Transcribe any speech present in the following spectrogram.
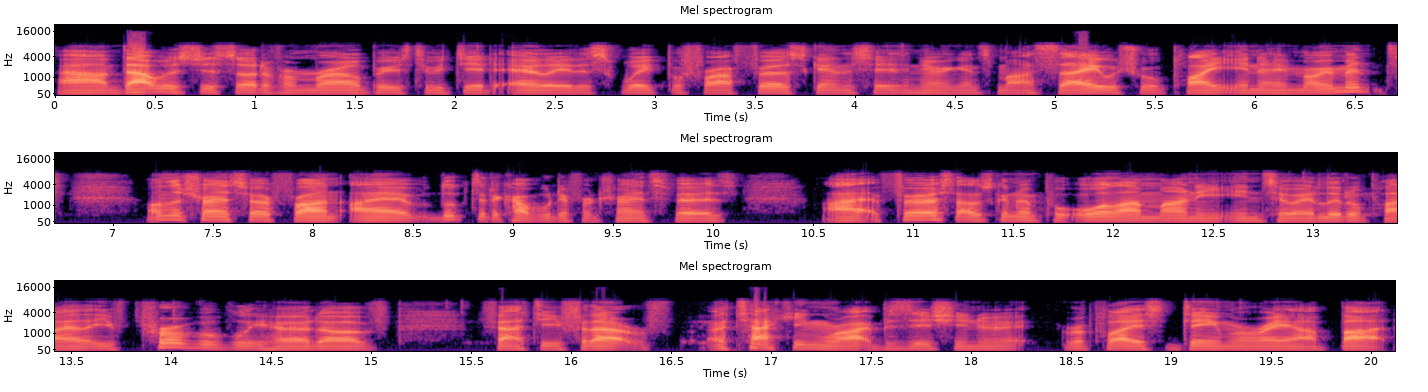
Um, that was just sort of a morale boost we did earlier this week before our first game of the season here against Marseille, which we'll play in a moment. On the transfer front, I looked at a couple different transfers. I, at first, I was going to put all our money into a little player that you've probably heard of, Fati for that attacking right position to replace Di Maria, but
